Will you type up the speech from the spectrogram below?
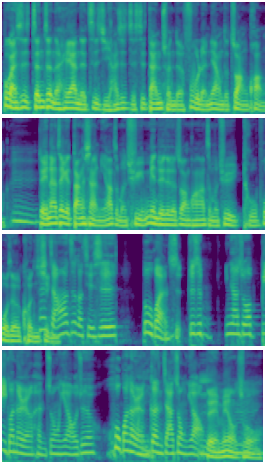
不管是真正的黑暗的自己，还是只是单纯的负能量的状况。嗯。对，那这个当下你要怎么去面对这个状况？要怎么去突破这个困所以境？讲到这个，其实不管是就是应该说闭关的人很重要，我觉得护关的人更加重要。嗯对，没有错。嗯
